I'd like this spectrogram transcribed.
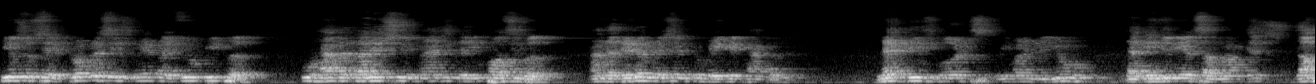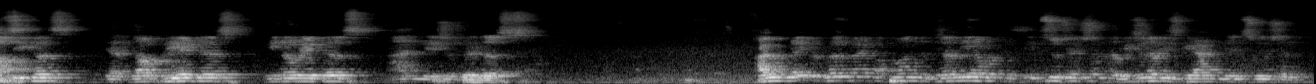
He used to say, progress is made by few people who have the courage to imagine the impossible and the determination to make it happen. Let these words remind you that engineers are not just job seekers, they are job creators, innovators, and nation builders. I would like to dwell back upon the journey about this institution, the visionaries behind the institution.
